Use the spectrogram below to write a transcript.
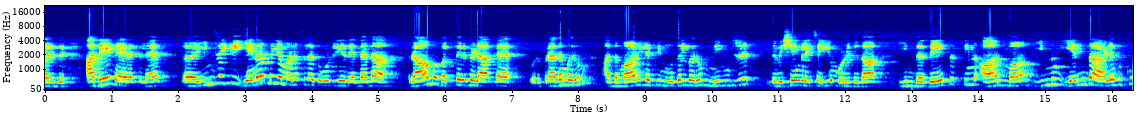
வருது. அதே நேரத்துல இன்றைக்கு என்னுடைய மனசுல தோன்றியது என்னன்னா ராம பக்தர்களாக ஒரு பிரதமரும் அந்த மாநிலத்தின் முதல்வரும் நின்று இந்த விஷயங்களை செய்யும் பொழுதுதான் இந்த தேசத்தின் ஆன்மா இன்னும் எந்த அளவுக்கு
